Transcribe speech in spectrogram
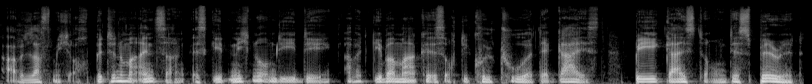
aber lass mich auch bitte Nummer eins sagen. Es geht nicht nur um die Idee. Arbeitgebermarke ist auch die Kultur, der Geist, Begeisterung, der Spirit,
